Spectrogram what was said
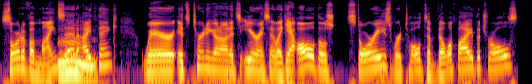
sort of a mindset, Mm. I think, where it's turning it on its ear and saying, like, yeah, all those stories were told to vilify the trolls.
